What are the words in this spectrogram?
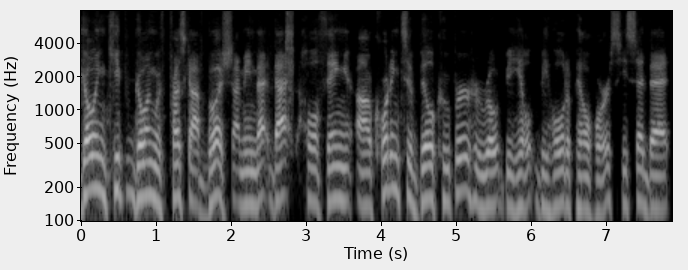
going keep going with Prescott Bush. I mean that that whole thing. Uh, according to Bill Cooper, who wrote Behold, Behold a Pale Horse, he said that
